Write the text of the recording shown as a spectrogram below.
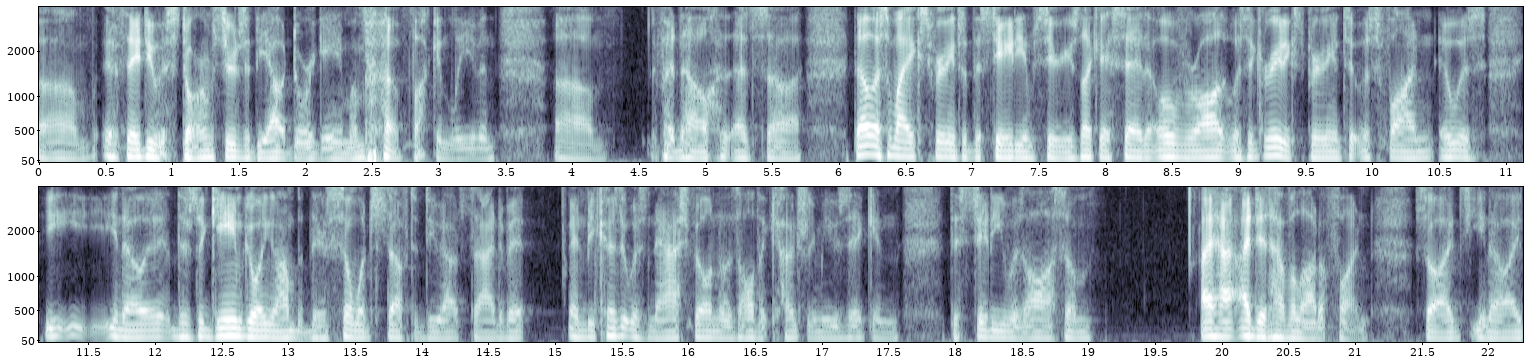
Um, if they do a storm surge at the outdoor game, I'm, fucking leaving. Um, but no, that's uh, that was my experience with the Stadium Series. Like I said, overall, it was a great experience. It was fun. It was, you, you know, there's a game going on, but there's so much stuff to do outside of it. And because it was Nashville and it was all the country music and the city was awesome, I ha- I did have a lot of fun. So I you know I,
